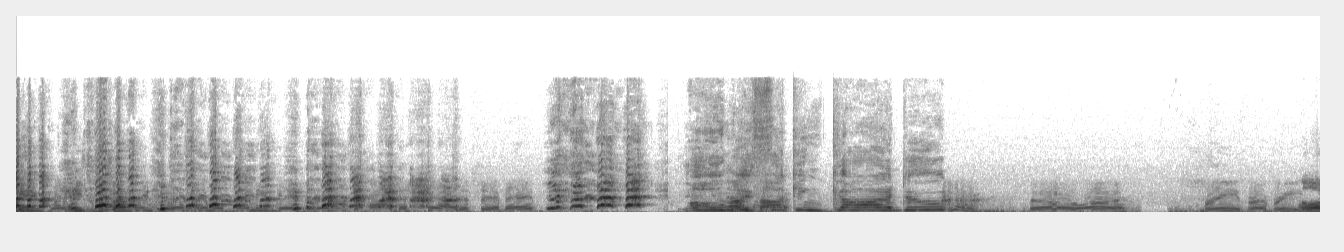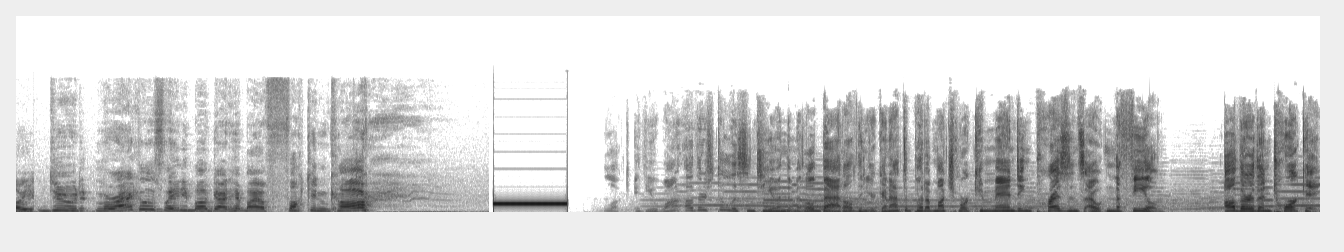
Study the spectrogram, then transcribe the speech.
game? I need to confirm. Oh my fucking god, dude! Breathe, bro, breathe. Oh, dude, miraculous ladybug got hit by a fucking car. Look, if you want others to listen to you in the middle of battle, then you're gonna have to put a much more commanding presence out in the field. Other than twerking.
